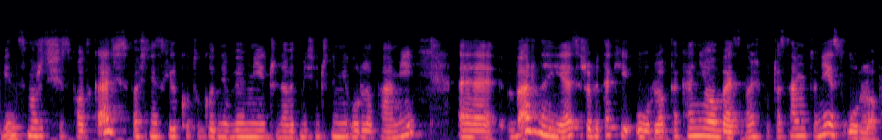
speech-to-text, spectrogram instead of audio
Więc więc możecie się spotkać właśnie z kilkutygodniowymi czy nawet miesięcznymi urlopami. E, ważne jest, żeby taki urlop, taka nieobecność, bo czasami to nie jest urlop,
